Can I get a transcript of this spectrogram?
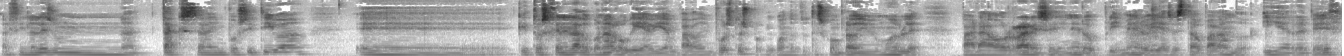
al final es una taxa impositiva eh, que tú has generado con algo que ya habían pagado impuestos, porque cuando tú te has comprado un inmueble para ahorrar ese dinero primero y has estado pagando IRPF,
